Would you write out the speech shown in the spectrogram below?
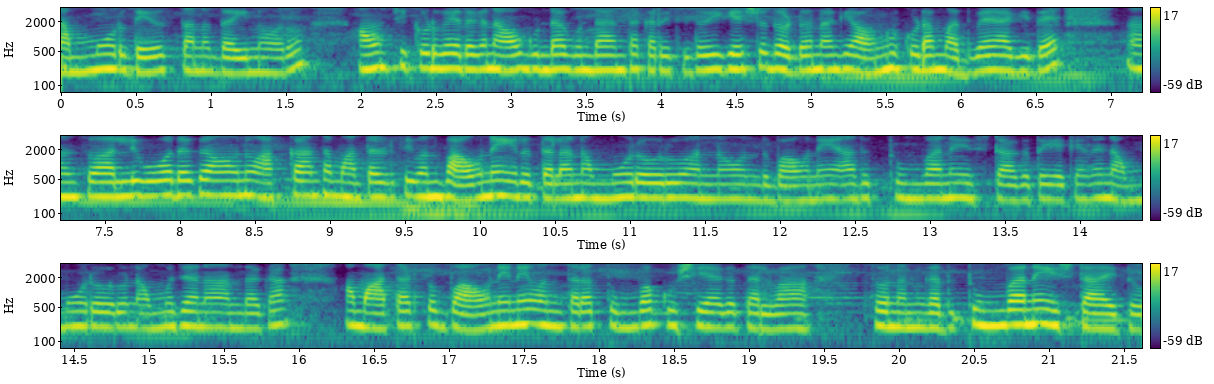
ನಮ್ಮೂರು ದೇವಸ್ಥಾನದ ಐನೂರು, ಅವ್ನು ಚಿಕ್ಕ ಹುಡುಗ ಇದ್ದಾಗ ನಾವು ಗುಂಡ ಗುಂಡ ಅಂತ ಕರಿತಿದ್ದೆವು ಈಗ ಎಷ್ಟು ದೊಡ್ಡವನಾಗಿ ಅವನಿಗೂ ಕೂಡ ಮದುವೆ ಆಗಿದೆ. ಸೊ ಅಲ್ಲಿ ಹೋದಾಗ ಅವನು ಅಕ್ಕ ಅಂತ ಮಾತಾಡಿಸಿ ಒಂದು ಭಾವನೆ ಇರುತ್ತಲ್ಲ, ನಮ್ಮೂರವರು ಅನ್ನೋ ಒಂದು ಭಾವನೆ, ಅದು ತುಂಬಾ ಇಷ್ಟ ಆಗುತ್ತೆ. ಯಾಕೆಂದರೆ ನಮ್ಮೂರವರು, ನಮ್ಮ ಜನ ಅಂದಾಗ ಆ ಮಾತಾಡಿಸೋ ಭಾವನೆನೇ ಒಂಥರ ತುಂಬ ಖುಷಿಯಾಗುತ್ತಲ್ವಾ? ಸೊ, ನನಗದು ತುಂಬಾ ಇಷ್ಟ ಆಯಿತು.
